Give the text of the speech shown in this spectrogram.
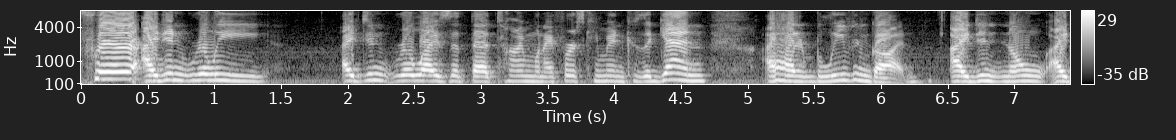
prayer. I didn't really. I didn't realize at that time when I first came in because again, I hadn't believed in God. I didn't know. I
